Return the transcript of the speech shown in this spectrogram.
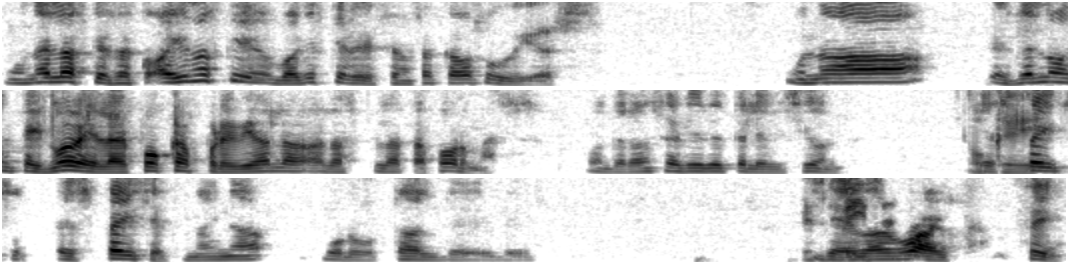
Una de las que sacó, hay unas que, varias que se han sacado su 10. Una es del 99, la época previa a, las plataformas, cuando eran series de televisión. Okay. Space, It, no hay nada brutal de, de, Space Wright, sí.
